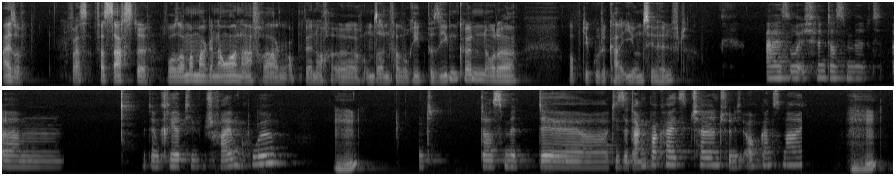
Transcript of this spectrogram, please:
Also, was, was sagst du? Wo soll man mal genauer nachfragen, ob wir noch äh, unseren Favorit besiegen können oder ob die gute KI uns hier hilft? Also, ich finde das mit, ähm, mit dem kreativen Schreiben cool. Mhm. Und das mit der, diese Dankbarkeits-Challenge finde ich auch ganz nice. Mhm.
